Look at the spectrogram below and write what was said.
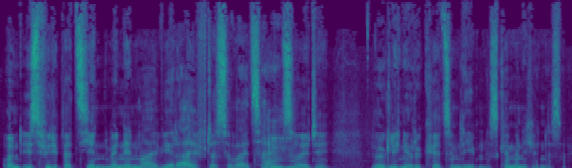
und ist für die Patienten, wenn denn mal wie Ralf das soweit sein mhm. sollte, wirklich eine Rückkehr zum Leben. Das kann man nicht anders sagen.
